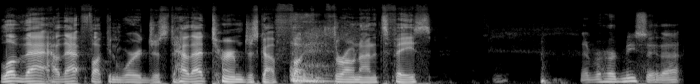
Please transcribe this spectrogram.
Love that. How that fucking word just, how that term just got fucking thrown on its face. Never heard me say that.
